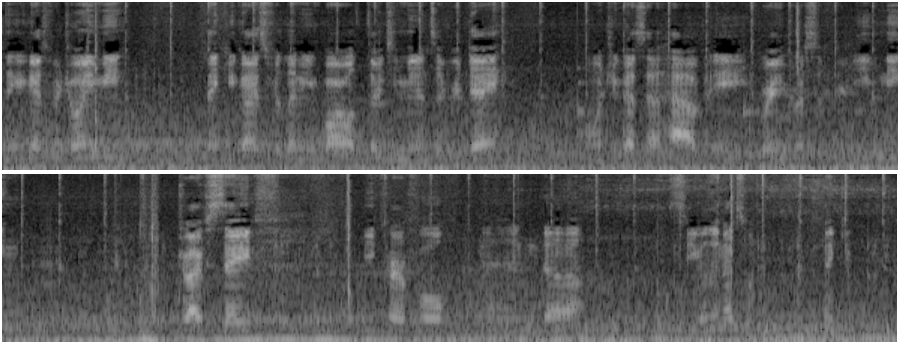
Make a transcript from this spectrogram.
Thank you guys for joining me. Thank you guys for letting me borrow 13 minutes of your day. I want you guys to have a great rest of your evening. Drive safe, be careful, and uh, see you in the next one. Thank you.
